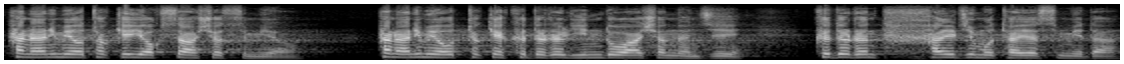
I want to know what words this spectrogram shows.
하나님이 어떻게 역사하셨으며 하나님이 어떻게 그들을 인도하셨는지 그들은 다 알지 못하였습니다.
